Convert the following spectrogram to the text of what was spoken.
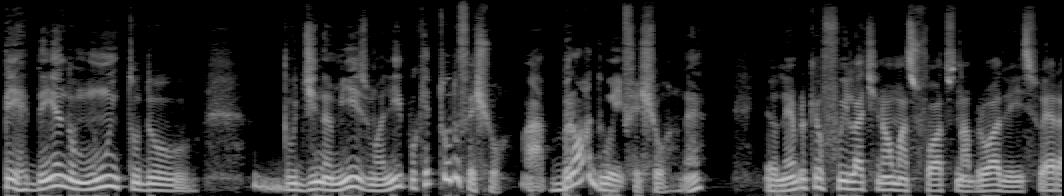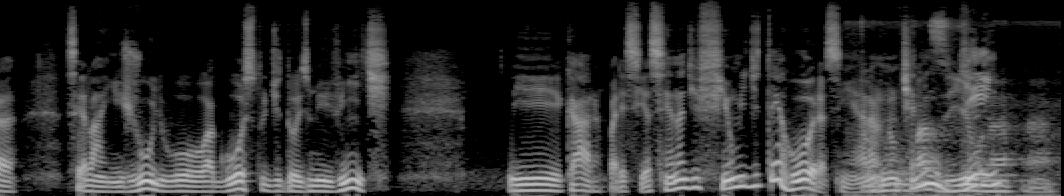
perdendo muito do, do dinamismo ali, porque tudo fechou. A Broadway fechou, né? Eu lembro que eu fui lá tirar umas fotos na Broadway, isso era sei lá, em julho ou agosto de 2020. E, cara, parecia cena de filme de terror, assim, era, não tinha vazio, ninguém, né? é.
